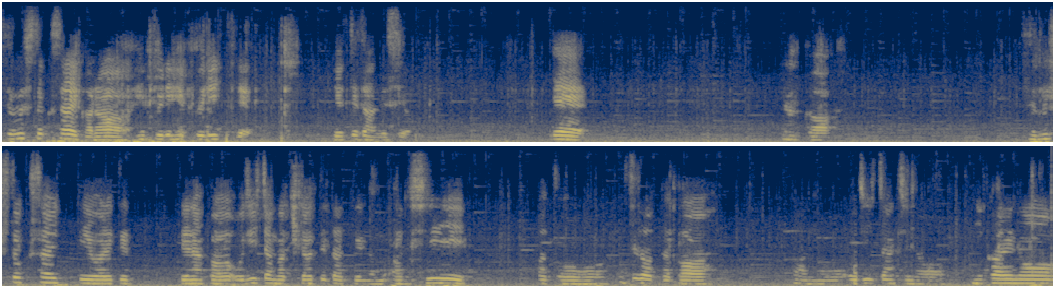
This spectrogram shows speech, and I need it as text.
潰すと臭いから、へっぷりへっぷりって言ってたんですよ。で、なんか、潰すと臭いって言われてて、なんかおじいちゃんが嫌ってたっていうのもあるし、あと、いつだったか、あの、おじいちゃん家の2階の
